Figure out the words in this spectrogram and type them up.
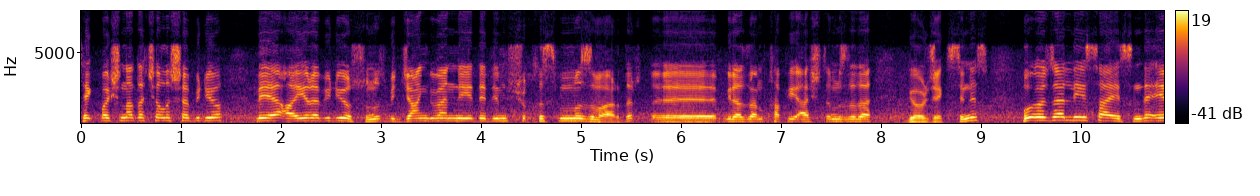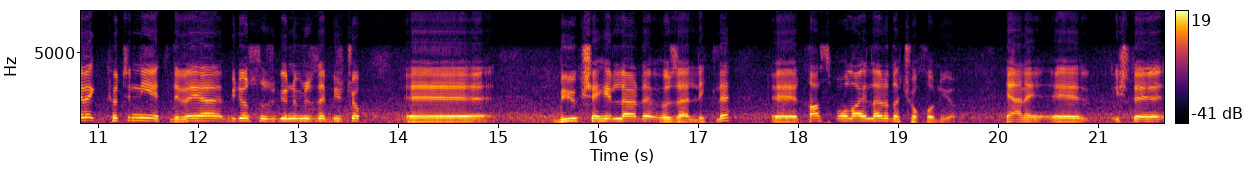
tek başına da çalışabiliyor veya ayırabiliyorsunuz. Bir can güvenliği dediğimiz şu kısmımız vardır. Ee, birazdan kapıyı açtığımızda da göreceksiniz. Bu özelliği sayesinde eve kötü niyetli veya biliyorsunuz günümüzde birçok e, büyük şehirlerde özellikle e, gasp olayları da çok oluyor. Yani e, işte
